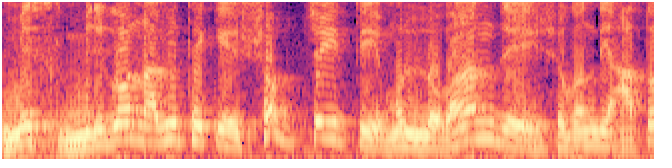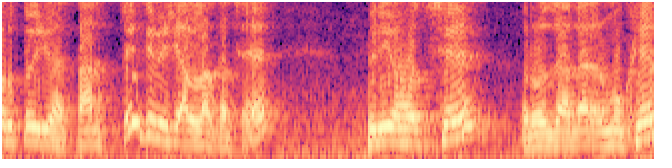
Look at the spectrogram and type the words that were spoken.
মিস্ক মৃগ নাভি থেকে সবচেয়ে মূল্যবান যে সুগন্ধি, আতর তৈরি হয়, তার চাইতে বেশি আল্লাহর কাছে প্রিয় হচ্ছে রোজাদারের মুখের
